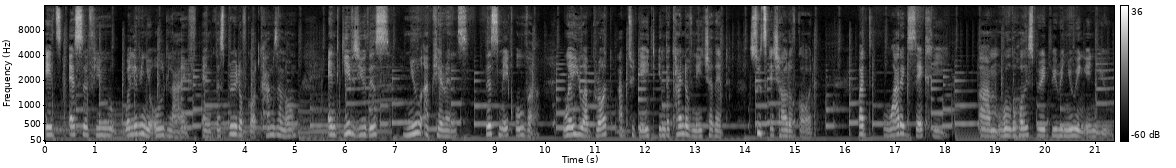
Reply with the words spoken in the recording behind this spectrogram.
It's as if you were living your old life and the Spirit of God comes along and gives you this new appearance, this makeover, where you are brought up to date in the kind of nature that suits a child of God. But what exactly um, will the Holy Spirit be renewing in you?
